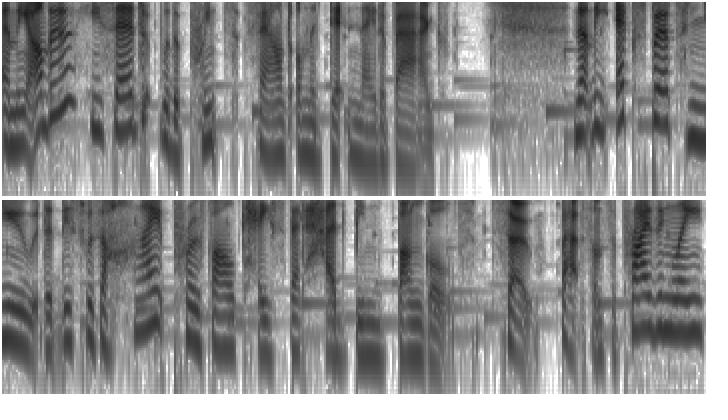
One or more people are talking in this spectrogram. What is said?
And the other, he said, were the prints found on the detonator bag. Now, the experts knew that this was a high profile case that had been bungled. So, perhaps unsurprisingly,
